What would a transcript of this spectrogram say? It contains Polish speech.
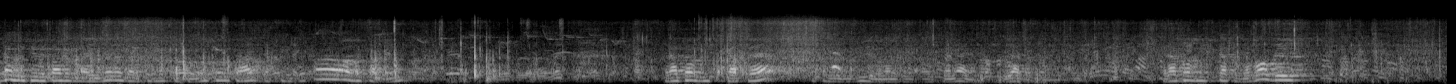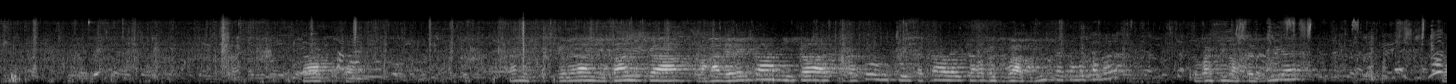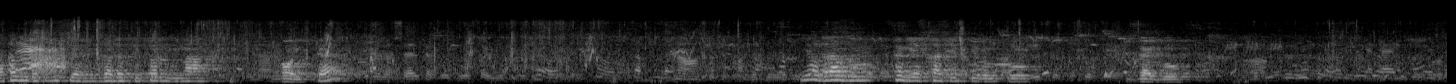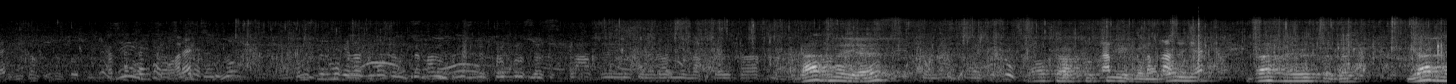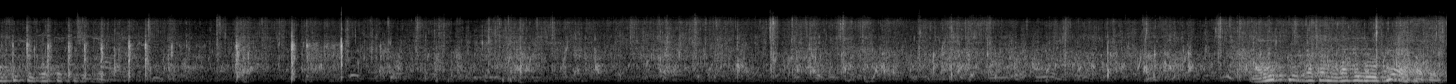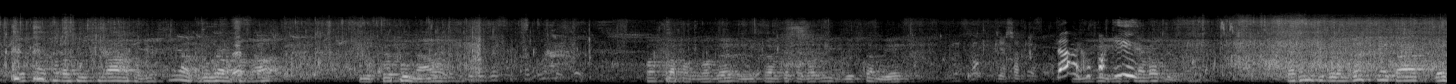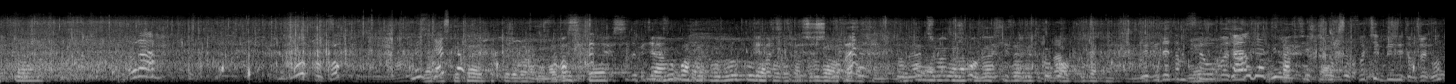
Zdarzył się wypadek na jeziorze, się mocno poruszą, tak, tak się O, wypadek. Ratownik kafe, to nie widzimy, bo nam się osłaniają, jadę. Ratownik kafe do wody. Tak, tam. Tam jest generalnie panika, machanie rękami, tak, ratunku i tak dalej, to obezwładnić taką osobę. To właśnie następuje. Ratownik oczywiście zabezpieczony ma wojskę. I od razu przemieszcza się w kierunku brzegu. Ważne jest, no transportuje go na dole, ważne jest, żeby jak najszybciej dostać się do łódce zwracam uwagę, były dwie osoby. Jedna osoba się utrzymała na powierzchni, a druga osoba niestety nam poszła pod wodę i prawdopodobnie gdzieś tam jest Tak, chłopaki! Ratownicy biorą deszkę, tak, deszką, Ura! My z deską? zabezpieczają podkierowanego na deszkę. Grupa petrolurków, jako ta druga osoba się na powierzchni wody, to była druga Jak idę tam z tyłu będę. Chodźcie bliżej do brzegu.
